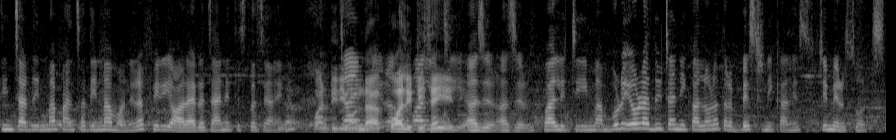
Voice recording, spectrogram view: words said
तिन चार दिनमा पाँच छ दिनमा भनेर फेरि हराएर जाने त्यस्तो चाहिँ होइन। क्वान्टिटी भन्दा क्वालिटी चाहिँ हजुर हजुर। क्वालिटीमा बरु एउटा दुइटा निकालौँ न तर बेस्ट निकाल्ने चाहिँ मेरो सोच छ।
